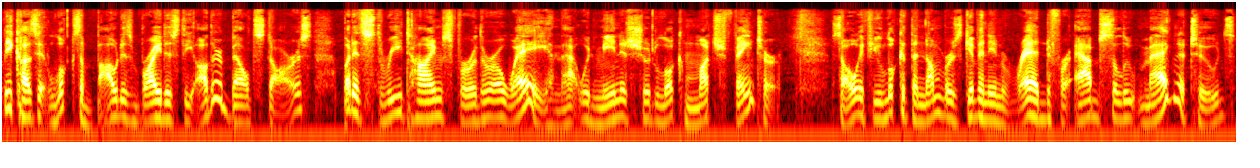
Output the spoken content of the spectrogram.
because it looks about as bright as the other belt stars, but it's three times further away. And that would mean it should look much fainter. So if you look at the numbers given in red for absolute magnitudes,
